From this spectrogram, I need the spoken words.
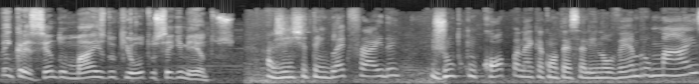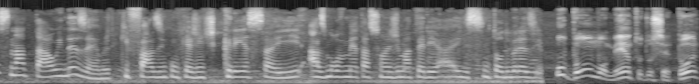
vem crescendo mais do que outros segmentos. A gente tem Black Friday, junto com Copa, né, que acontece ali em novembro, mais Natal em dezembro, que fazem com que a gente cresça aí as movimentações de materiais em todo o Brasil. O bom momento do setor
